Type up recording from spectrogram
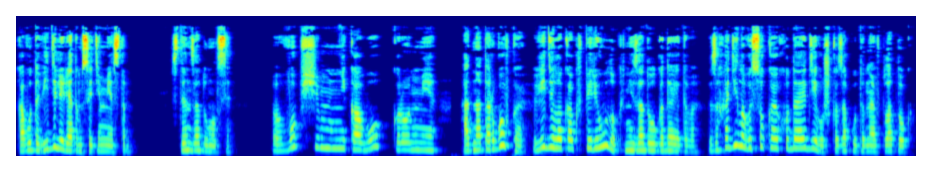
Кого-то видели рядом с этим местом? Стэн задумался. В общем, никого, кроме... Одна торговка видела, как в переулок незадолго до этого заходила высокая худая девушка, закутанная в платок.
